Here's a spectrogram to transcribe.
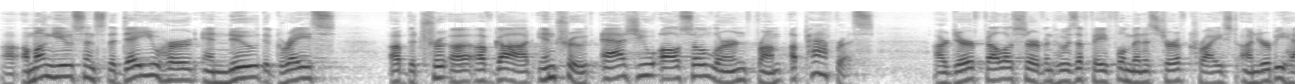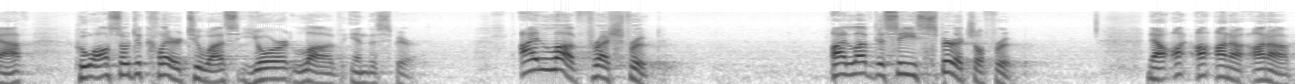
uh, among you since the day you heard and knew the grace of, the tr- uh, of God in truth, as you also learned from Epaphras, our dear fellow servant who is a faithful minister of Christ on your behalf, who also declared to us your love in the Spirit. I love fresh fruit. I love to see spiritual fruit. Now, on, a, on, a,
